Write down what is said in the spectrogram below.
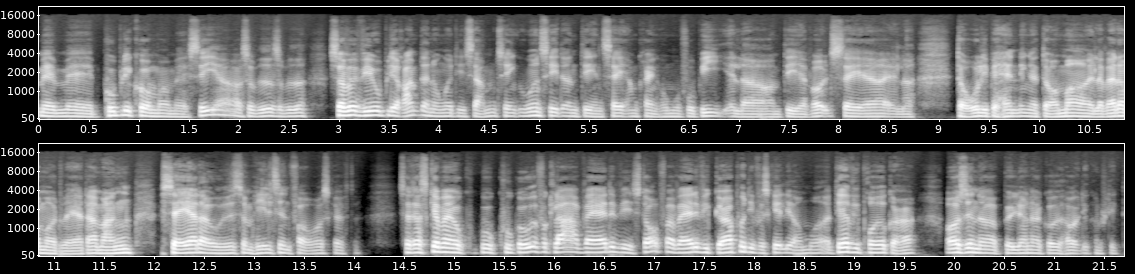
med, med publikum og med seere og så videre, så videre, så vil vi jo blive ramt af nogle af de samme ting, uanset om det er en sag omkring homofobi, eller om det er voldssager, eller dårlig behandling af dommer, eller hvad der måtte være. Der er mange sager derude, som hele tiden får overskrifter. Så der skal man jo kunne gå ud og forklare, hvad er det, vi står for, hvad er det, vi gør på de forskellige områder. Og det har vi prøvet at gøre, også når bølgerne er gået højt i konflikt.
